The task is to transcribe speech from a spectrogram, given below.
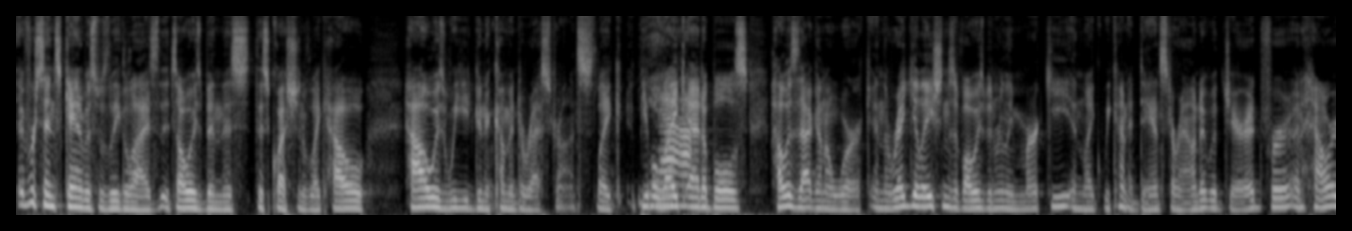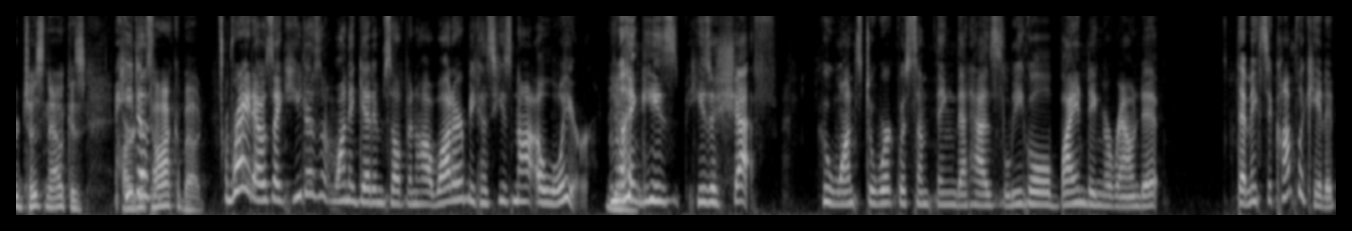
ever since cannabis was legalized, it's always been this this question of like how how is weed going to come into restaurants? Like people like edibles, how is that going to work? And the regulations have always been really murky, and like we kind of danced around it with Jared for an hour just now because He hard to talk about. Right. I was like, he doesn't want to get himself in hot water because he's not a lawyer. Yeah. Like he's he's a chef who wants to work with something that has legal binding around it that makes it complicated.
